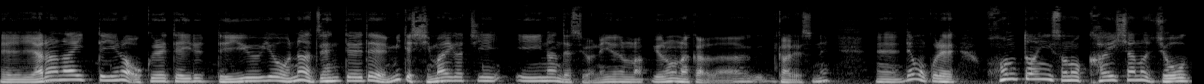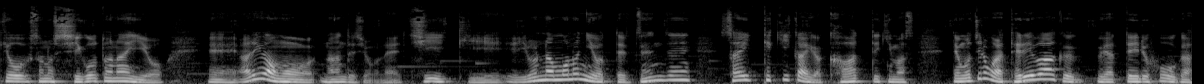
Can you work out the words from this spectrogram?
えー、やらないっていうのは遅れているっていうような前提で見てしまいがちなんですよね、世の中がですね。えー、でもこれ、本当にその会社の状況、その仕事内容、えー、あるいはもう、なんでしょうね、地域、いろんなものによって全然最適解が変わってきます。で、もちろんこれテレワークをやっている方が、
